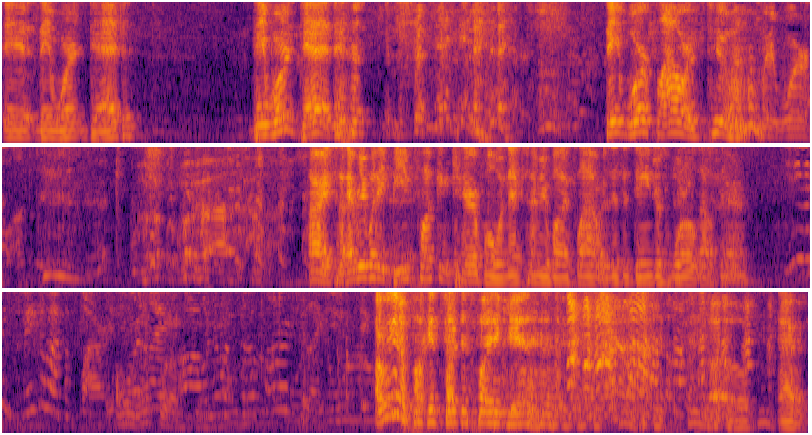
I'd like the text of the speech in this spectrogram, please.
eh, They weren't dead. They weren't dead. they were flowers too. They were. All right, so everybody, be fucking careful when next time you buy flowers. It's a dangerous world out there. You didn't even think about the flowers. You Oh, that's like, what I'm oh, I wonder what kind of flowers you like. You didn't think Are we gonna fucking start this fight again? Uh-oh. All right,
